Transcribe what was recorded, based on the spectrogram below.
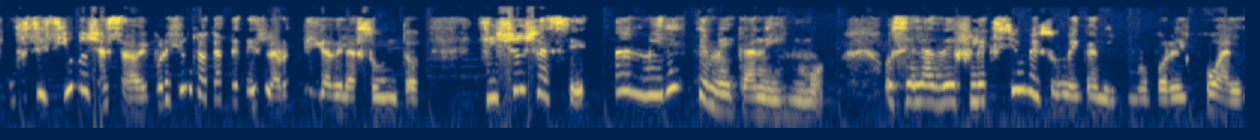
Entonces, si uno ya sabe, por ejemplo, acá tenés la ortiga del asunto, si yo ya sé, ah, mire este mecanismo, o sea, la deflexión es un mecanismo por el cual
